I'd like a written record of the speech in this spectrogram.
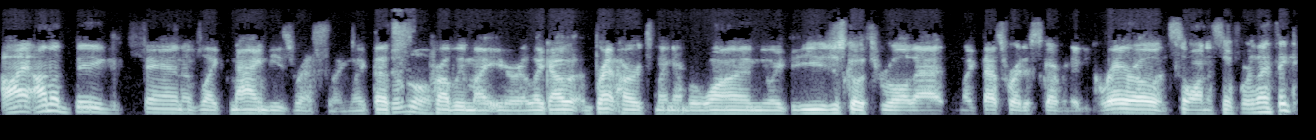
I, I'm a big fan of like 90s wrestling. Like that's cool. probably my era. Like I, Bret Hart's my number one. Like you just go through all that. Like that's where I discovered Eddie Guerrero and so on and so forth. And I think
